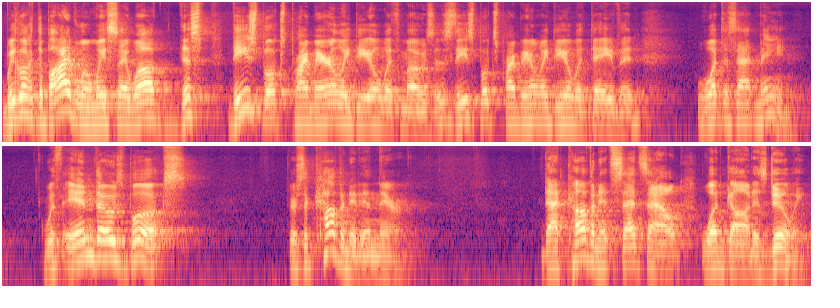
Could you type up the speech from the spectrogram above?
We look at the Bible and we say, well, this, these books primarily deal with Moses, these books primarily deal with David. What does that mean? Within those books, there's a covenant in there. That covenant sets out what God is doing.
